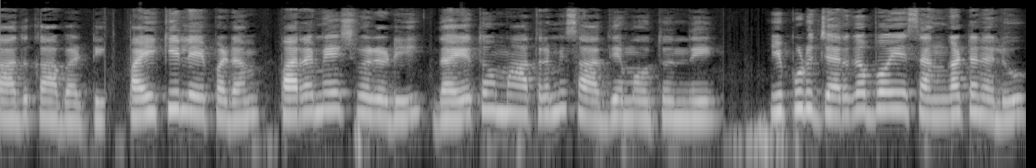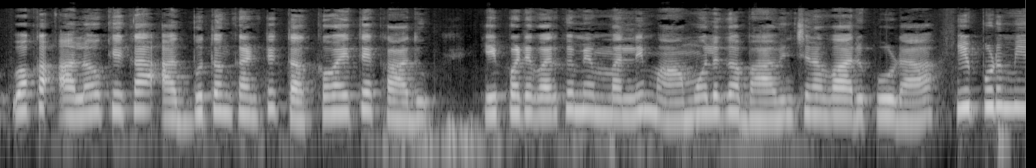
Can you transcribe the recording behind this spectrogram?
కాదు కాబట్టి పైకి లేపడం పరమేశ్వరుడి దయతో మాత్రమే సాధ్యమవుతుంది. ఇప్పుడు జరగబోయే సంఘటనలు ఒక అలౌకిక అద్భుతం కంటే తక్కువైతే కాదు. ఇప్పటి వరకు మిమ్మల్ని మామూలుగా భావించిన వారు కూడా ఇప్పుడు మీ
